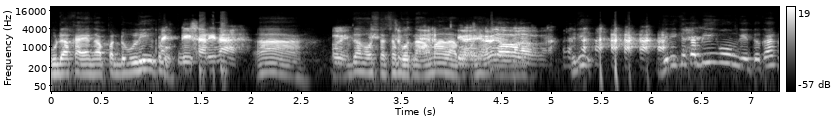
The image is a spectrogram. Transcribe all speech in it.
Udah kayak nggak peduli tuh. Di Sarina. Ah, Ui, udah nggak usah sebut nama lah pokoknya. Ya, ya, jadi jadi kita bingung gitu kan.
